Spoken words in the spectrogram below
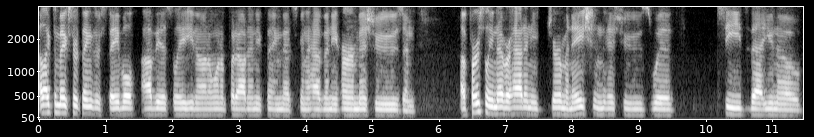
I like to make sure things are stable. Obviously, you know, I don't want to put out anything that's going to have any herm issues. And I've personally never had any germination issues with seeds that, you know,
